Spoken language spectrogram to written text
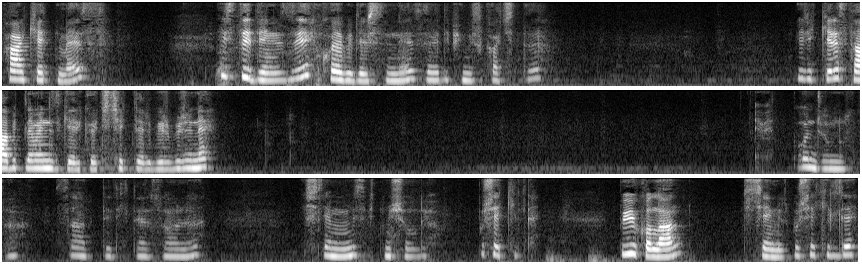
fark etmez. İstediğinizi koyabilirsiniz. Evet ipimiz kaçtı. Bir iki kere sabitlemeniz gerekiyor çiçekleri birbirine. Evet boncuğumuzu da sabitledikten sonra işlemimiz bitmiş oluyor. Bu şekilde. Büyük olan çiçeğimiz bu şekilde.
